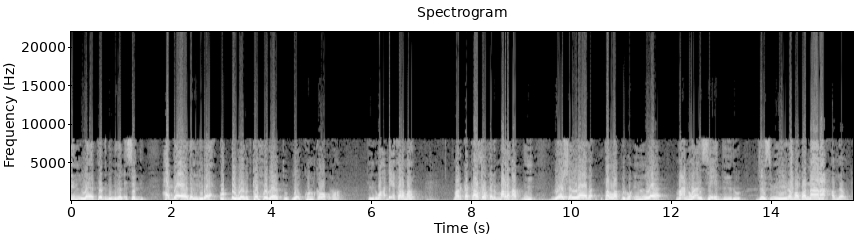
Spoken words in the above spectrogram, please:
ilaa tadnu min alasadi haddaadan libaax u dhowaanood ka fogaato yakulka waa ku cuna fiir wax dhici kara maaha marka kaasoo kale mar haddii meesha laada inta la dhigo in laa macnuhu ansixi diido jasmihiina ma banaana leedahay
